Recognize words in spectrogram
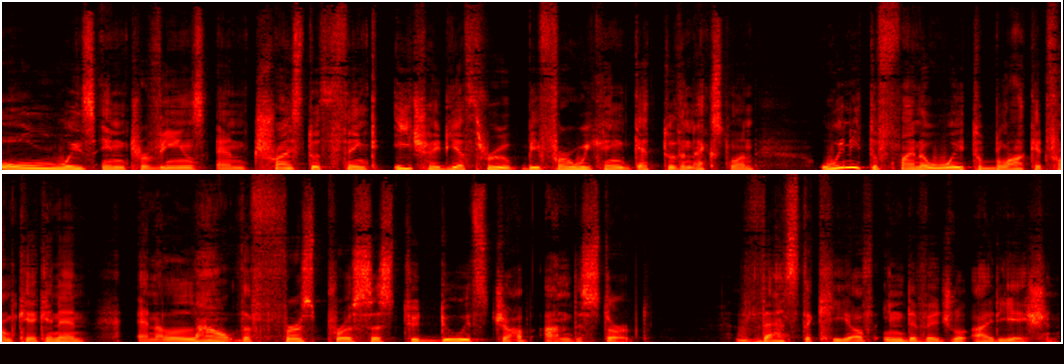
always intervenes and tries to think each idea through before we can get to the next one, we need to find a way to block it from kicking in and allow the first process to do its job undisturbed. That's the key of individual ideation.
